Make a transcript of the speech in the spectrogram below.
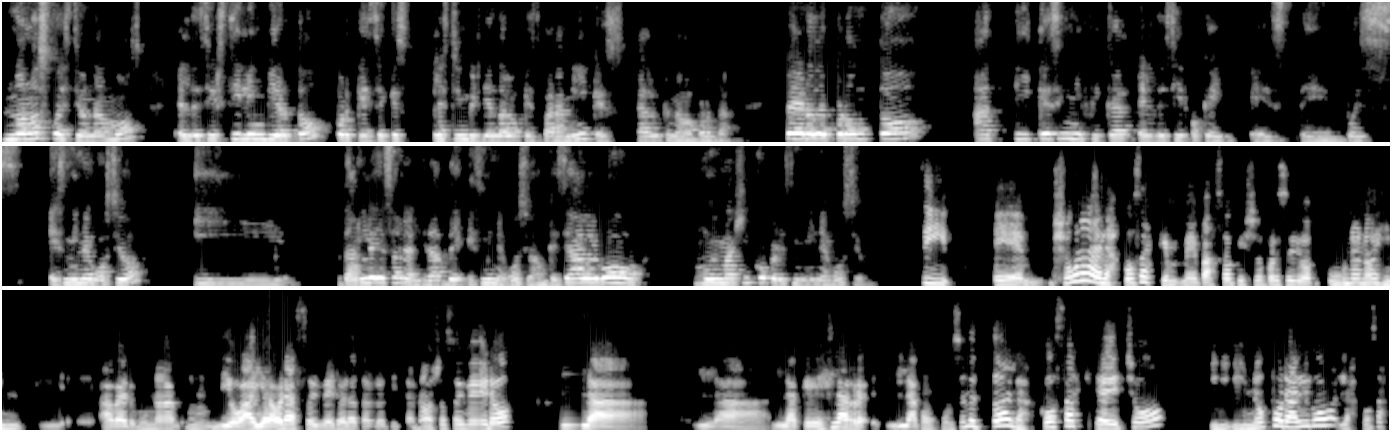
no nos cuestionamos el decir sí le invierto porque sé que le estoy invirtiendo algo que es para mí, que es algo que me va a aportar. Pero de pronto, ¿a ti qué significa el decir, ok, este, pues es mi negocio y darle esa realidad de es mi negocio, aunque sea algo muy mágico, pero es mi negocio. Sí, eh, yo una de las cosas que me pasó, que yo por eso digo, uno no es, a ver, una, digo, ay, ahora soy Vero la tarotista. No, yo soy Vero la, la, la que es la, la conjunción de todas las cosas que ha hecho y, y no por algo las cosas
